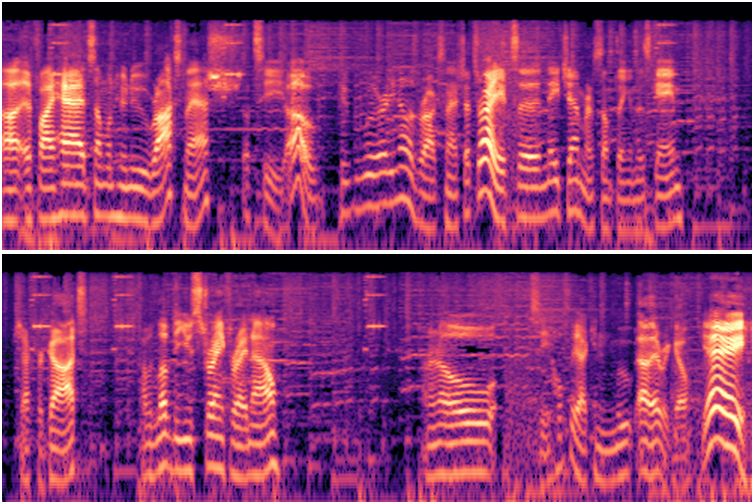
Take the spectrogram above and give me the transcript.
Uh, if I had someone who knew Rock Smash, let's see. Oh, people who already knows Rock Smash. That's right. It's an HM or something in this game, which I forgot. I would love to use strength right now. I don't know. Let's see. Hopefully I can move. Oh, there we go. Yay!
